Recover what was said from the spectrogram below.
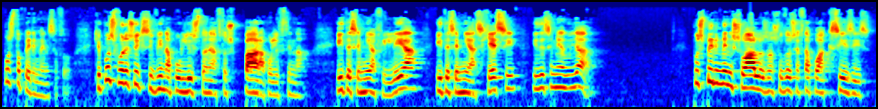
Πώς το περιμένεις αυτό; Και πόσες φορές σου έχει συμβεί να πουλήσεις τον εαυτό σου πάρα πολύ φθηνά; Είτε σε μια φιλία, είτε σε μια σχέση, είτε σε μια δουλειά; Πώς περιμένεις ο άλλος να σου δώσει αυτά που αξίζεις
